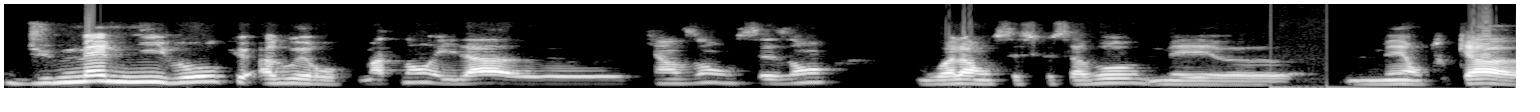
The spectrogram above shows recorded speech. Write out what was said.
du même niveau que Agüero. Maintenant, il a 15 ans ou 16 ans. Voilà, on sait ce que ça vaut, mais mais en tout cas,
